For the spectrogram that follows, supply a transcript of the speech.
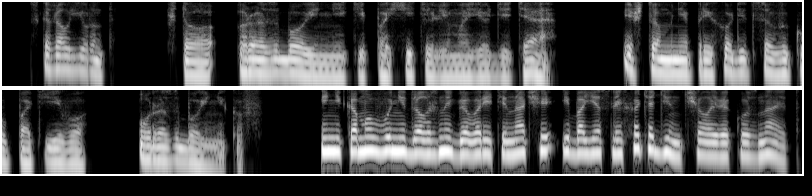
— сказал Юрант, — что разбойники похитили мое дитя, и что мне приходится выкупать его у разбойников. И никому вы не должны говорить иначе, ибо если хоть один человек узнает,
